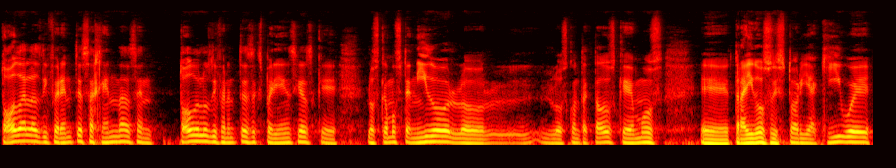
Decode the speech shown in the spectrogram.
todas las diferentes agendas, en todas las diferentes experiencias que los que hemos tenido, lo- los contactados que hemos eh, traído su historia aquí, güey.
